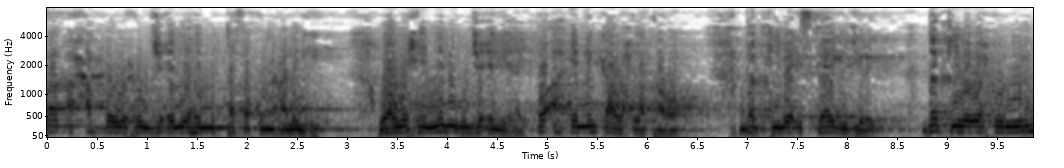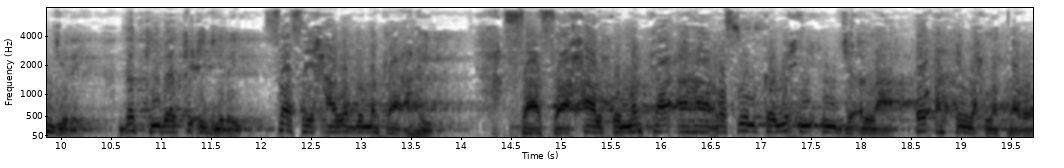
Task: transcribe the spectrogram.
maa axabba wuxuu jecel yahay muttafaqun calayhi. Waa wixii nebigu jecel yahay oo ah in ninkaa wax la taro. Dadkiibaa istaagi jiray dadkiibaa wax uruurin jiray dadkiibaa kici jiray saasay xaaladdu markaa ahayd saasaa xaalku markaa ahaa rasuulka wixii uu jeclaa oo ah in wax la taro.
